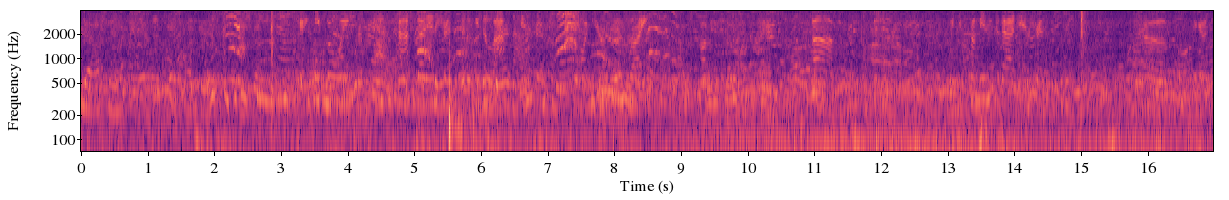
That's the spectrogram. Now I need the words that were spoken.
Yeah, she, I saw her walking through the Okay, keep going past that entrance. It'll be the last entrance on your right. Obviously, on your right. Um, when you come into that entrance, um, you're gonna.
